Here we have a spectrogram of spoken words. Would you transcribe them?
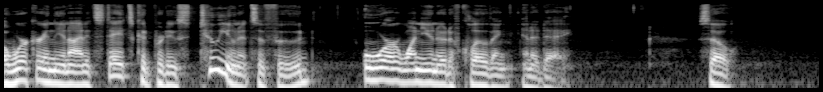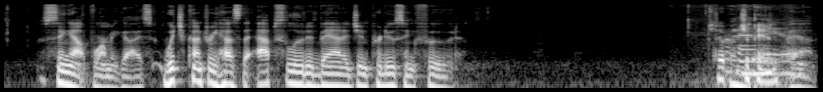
A worker in the United States could produce two units of food or one unit of clothing in a day. So Sing out for me, guys. Which country has the absolute advantage in producing food? Japan. Japan. Japan.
